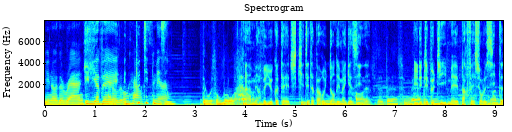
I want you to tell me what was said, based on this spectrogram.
Il y avait une petite maison. Un merveilleux cottage qui était apparu dans des magazines. Il était petit, mais parfait sur le site.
